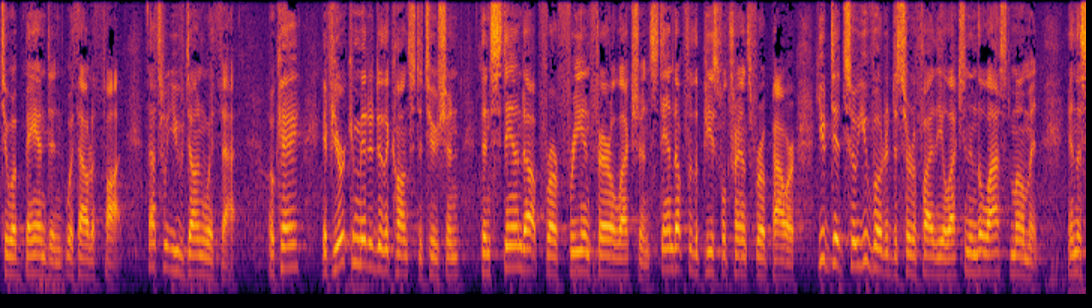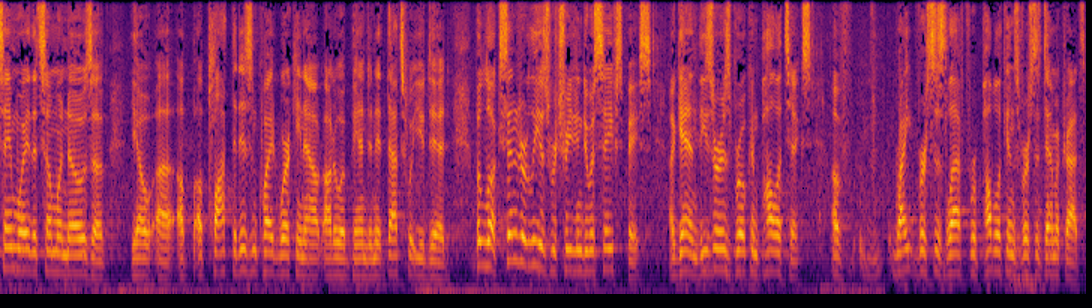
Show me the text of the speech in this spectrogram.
to abandon without a thought. That's what you've done with that. Okay? If you're committed to the Constitution, then stand up for our free and fair election. Stand up for the peaceful transfer of power. You did so. You voted to certify the election in the last moment. In the same way that someone knows a, you know, a, a, a plot that isn't quite working out ought to abandon it, that's what you did. But look, Senator Lee is retreating to a safe space. Again, these are his broken politics of right versus left, Republicans versus Democrats.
